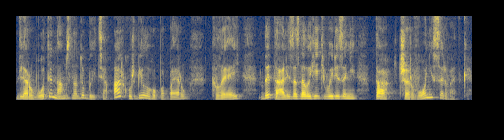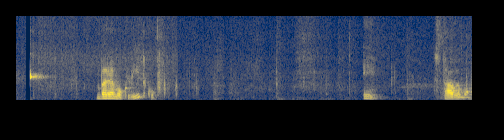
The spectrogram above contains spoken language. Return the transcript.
Для роботи нам знадобиться аркуш білого паперу, клей, деталі заздалегідь вирізані та червоні серветки. Беремо квітку і ставимо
